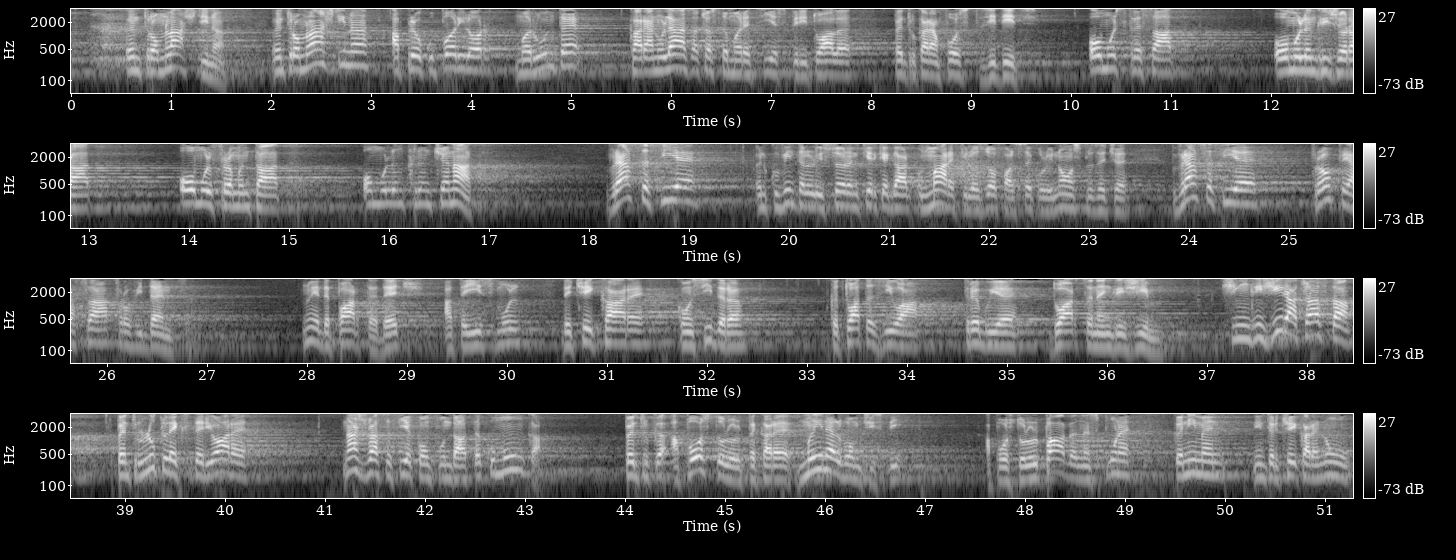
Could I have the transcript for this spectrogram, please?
într-o mlaștină, într-o mlaștină a preocupărilor mărunte care anulează această măreție spirituală pentru care am fost zidiți. Omul stresat, omul îngrijorat, omul frământat, omul încrâncenat. Vrea să fie, în cuvintele lui Søren Kierkegaard, un mare filozof al secolului XIX, vrea să fie propria sa providență. Nu e departe, deci, ateismul de cei care consideră că toată ziua trebuie doar să ne îngrijim. Și îngrijirea aceasta pentru lucrurile exterioare n-aș vrea să fie confundată cu munca. Pentru că apostolul pe care mâine îl vom cisti, apostolul Pavel ne spune că nimeni dintre cei care nu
